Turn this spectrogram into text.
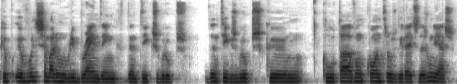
que eu, eu vou-lhe chamar um rebranding de antigos grupos, de antigos grupos que, que lutavam contra os direitos das mulheres,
